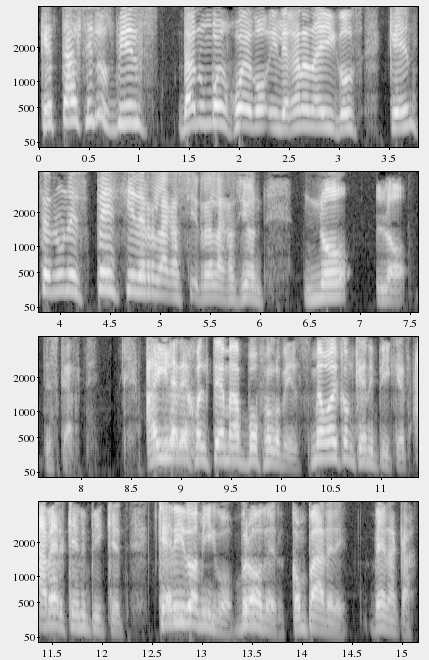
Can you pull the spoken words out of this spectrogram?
¿qué tal si los Bills dan un buen juego y le ganan a Eagles que entra en una especie de relajación? No lo descarte. Ahí le dejo el tema Buffalo Bills. Me voy con Kenny Pickett. A ver, Kenny Pickett, querido amigo, brother, compadre, ven acá.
